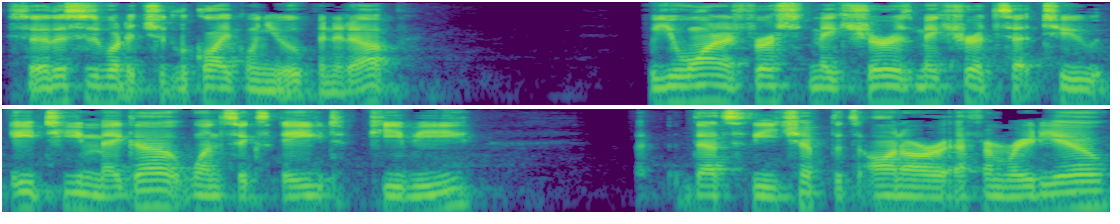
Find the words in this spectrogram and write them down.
So this is what it should look like when you open it up. What you want to first make sure is make sure it's set to ATmega 168 PB. That's the chip that's on our FM radio.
